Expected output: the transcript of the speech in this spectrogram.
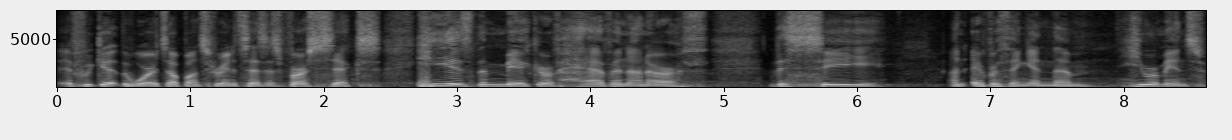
if we get the words up on screen, it says this verse 6 He is the maker of heaven and earth, the sea and everything in them. He remains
